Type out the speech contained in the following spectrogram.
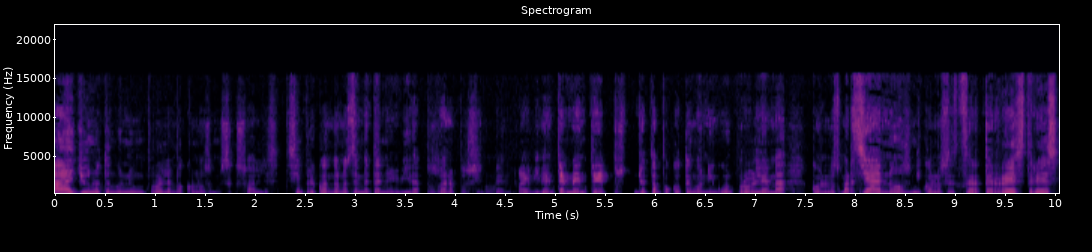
Ah, yo no tengo ningún problema con los homosexuales, siempre y cuando no se metan en mi vida. Pues bueno, pues evidentemente, pues yo tampoco tengo ningún problema con los marcianos, ni con los extraterrestres,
